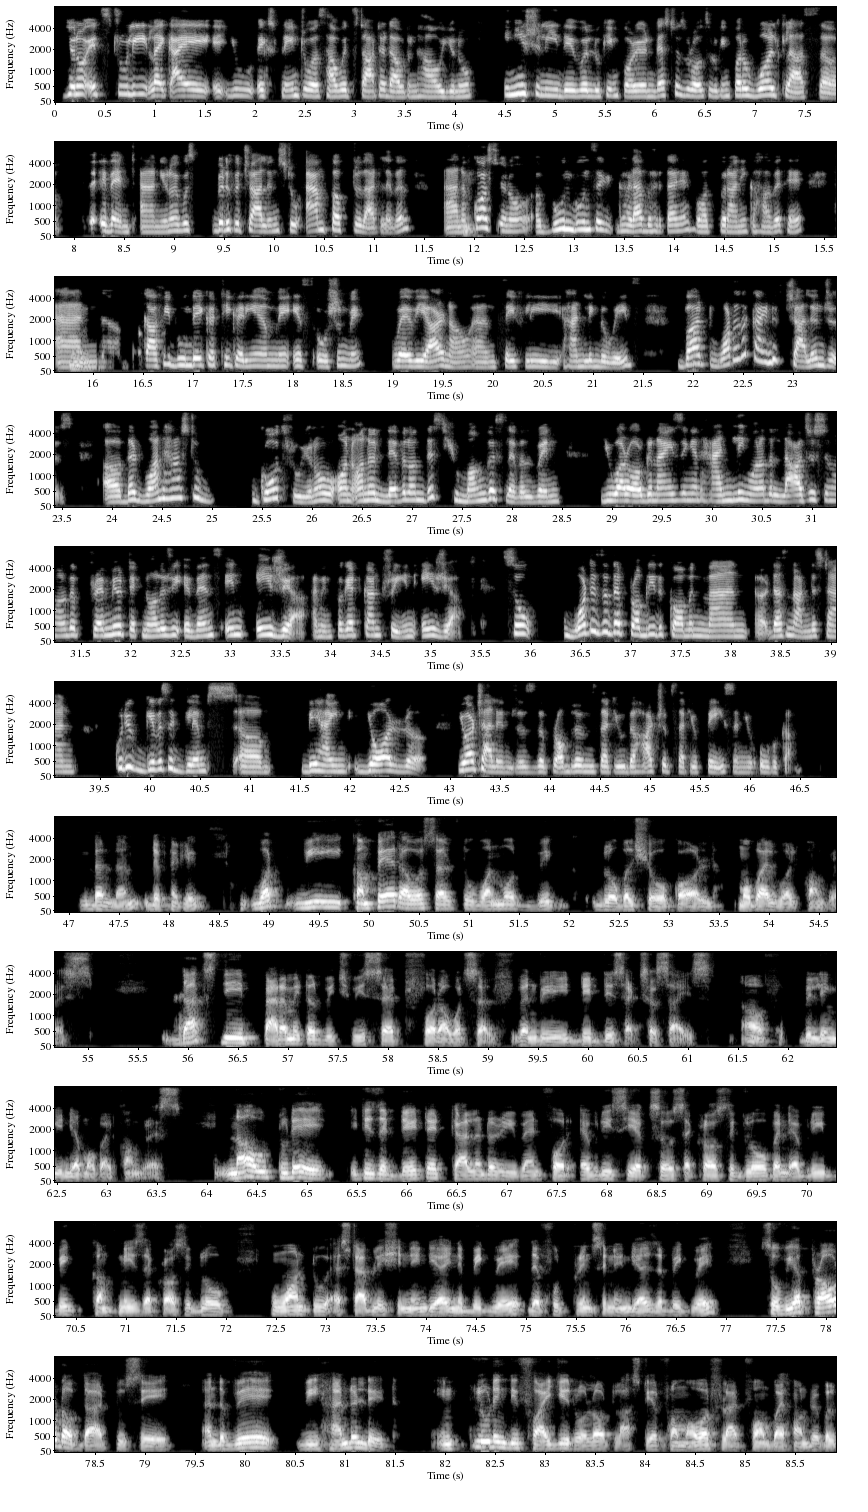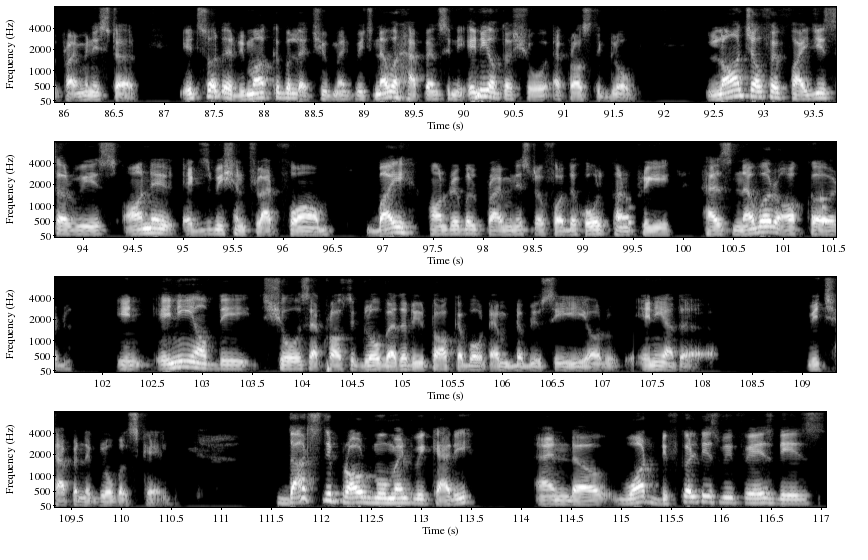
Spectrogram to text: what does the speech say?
You know, it's truly like I, you explained to us how it started out and how, you know, initially they were looking for, your investors were also looking for a world class uh, event. And, you know, it was a bit of a challenge to amp up to that level. End of course you know बूंद बूंद से घड़ा भरता है बहुत पुरानी कहावत है एंड hmm. uh, काफी बूंदे इकट्ठी करी हैं हमने इस ओशन में where we are now and safely handling the waves. But what are the kind of challenges uh, that one has to go through, you know, on, on a level, on this humongous level, when you are organizing and handling one of the largest and one of the premier technology events in Asia. I mean, forget country, in Asia. So, what is it that probably the common man uh, doesn't understand? Could you give us a glimpse um, behind your uh, your challenges, the problems that you, the hardships that you face and you overcome? Done, done, definitely. What we compare ourselves to one more big global show called Mobile World Congress that's the parameter which we set for ourselves when we did this exercise of building India Mobile Congress. Now, today, it is a dated calendar event for every CXOs across the globe and every big companies across the globe who want to establish in India in a big way. Their footprints in India is a big way. So we are proud of that to say, and the way we handled it including the 5G rollout last year from our platform by Honorable Prime Minister. It's a remarkable achievement which never happens in any of the show across the globe. Launch of a 5G service on a exhibition platform by Honorable Prime Minister for the whole country has never occurred in any of the shows across the globe, whether you talk about MWC or any other which happen at global scale that's the proud moment we carry and uh, what difficulties we faced is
